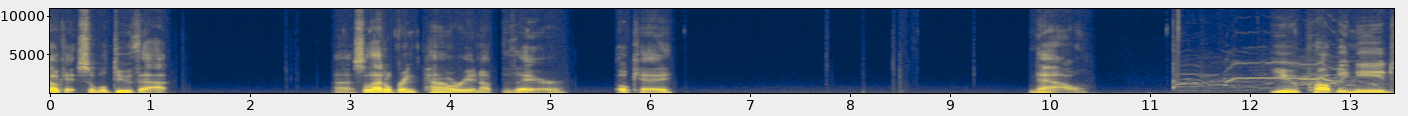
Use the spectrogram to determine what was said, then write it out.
Okay, so we'll do that. Uh, so that'll bring power in up there. Okay. Now, you probably need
